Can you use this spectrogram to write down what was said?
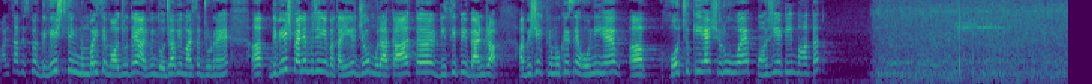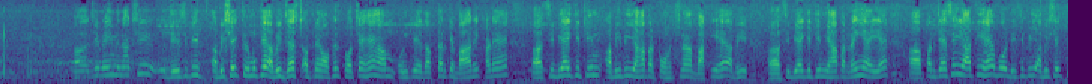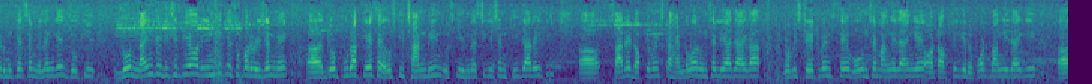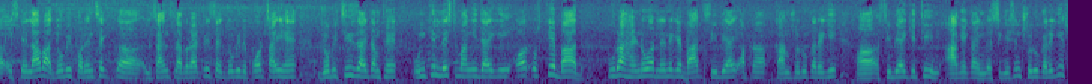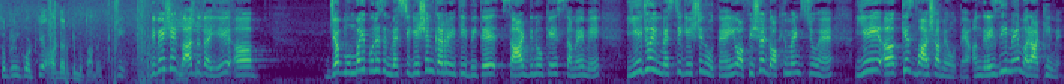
हमारे साथ इस वक्त दिवेश सिंह मुंबई से मौजूद है। अरविंद ओझा भी हमारे साथ जुड़ रहे हैं। दिवेश, पहले मुझे ये बताइए, जो मुलाकात डीसीपी बैंड्रा, अभिषेक त्रिमुखे से होनी है हो चुकी है, शुरू हुआ है, पहुँची है टीम वहाँ तक? जी नहीं मीनाक्षी डीसीपी अभिषेक त्रिमुखे अभी जस्ट अपने ऑफ़िस पहुँचे हैं। हम उनके दफ्तर के बाहर ही खड़े हैं। सीबीआई की टीम अभी भी यहाँ पर पहुँचना बाकी है। अभी सीबीआई की टीम यहाँ पर नहीं आई है। अ, पर जैसे ही आती है वो डीसीपी अभिषेक त्रिमुखे से मिलेंगे जो कि जोन नाइन के डीसीपी हैं और इन्हीं के सुपरविजन में अ, जो पूरा केस है उसकी छानबीन उसकी इन्वेस्टिगेशन की जा रही थी। अ, सारे डॉक्यूमेंट्स का हैंडओवर उनसे लिया जाएगा। जो भी स्टेटमेंट्स थे, वो उनसे मांगे जाएँगे ऑटोप्सी की रिपोर्ट मांगी जाएगी। इसके अलावा जो भी फोरेंसिक साइंस लेबोरेटरी से जो भी रिपोर्ट्स आई हैं, जो भी चीज़ आइटम थे, उनकी लिस्ट मांगी जाएगी और उसके बाद पूरा हैंडओवर लेने के बाद सीबीआई अपना काम शुरू करेगी। सीबीआई की टीम आगे का इन्वेस्टिगेशन शुरू करेगी सुप्रीम कोर्ट के ऑर्डर के मुताबिक। जी, दिवेश, एक बात बताइए। जब मुंबई पुलिस इन्वेस्टिगेशन कर रही थी बीते साठ दिनों के समय में ये जो इन्वेस्टिगेशन होते हैं ये ऑफिशियल डॉक्यूमेंट्स जो हैं ये अ, किस भाषा में होते हैं? अंग्रेज़ी में मराठी में?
